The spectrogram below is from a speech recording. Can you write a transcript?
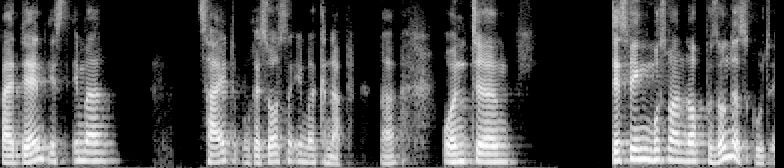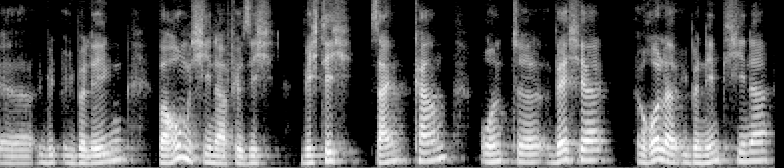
bei denen ist immer Zeit und Ressourcen immer knapp. Ja. Und ähm, deswegen muss man noch besonders gut äh, überlegen, warum China für sich wichtig sein kann und äh, welche Rolle übernimmt China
